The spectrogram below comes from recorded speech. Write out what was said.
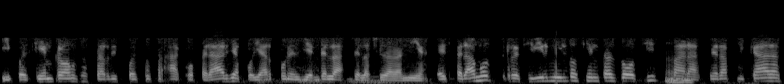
y pues siempre vamos a estar dispuestos a cooperar y apoyar por el bien de la, de la ciudadanía. Esperamos recibir 1.200 dosis para ser aplicadas.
